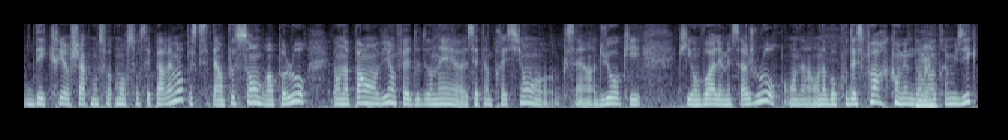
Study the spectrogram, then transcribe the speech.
décrire chaque morceau, morceau séparément parce que c'était un peu sombre, un peu lourd, et on n'a pas envie en fait de donner euh, cette impression euh, que c'est un duo qui qui envoie les messages lourds. On a, on a beaucoup d'espoir quand même dans Ouais. notre musique.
